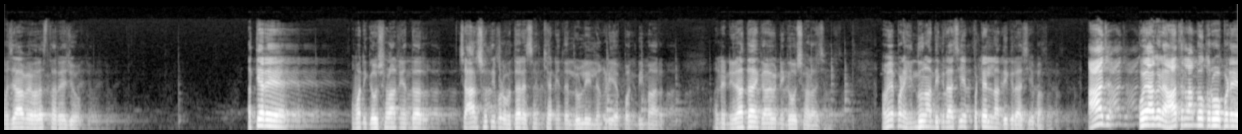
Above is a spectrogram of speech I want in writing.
મજા આવે વરસતા રહેજો. અત્યારે અમારી ગૌશાળાની અંદર ચારસો થી પણ વધારે સંખ્યાની અંદર લુલી લંગડી અપંગ બીમાર અને નિરાધાય ગાયોની ગૌશાળા છે. અમે પણ હિન્દુના દીકરા છીએ, પટેલના દીકરા છીએ બાપા. આજ કોઈ આગળ હાથ લાંબો કરવો પડે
